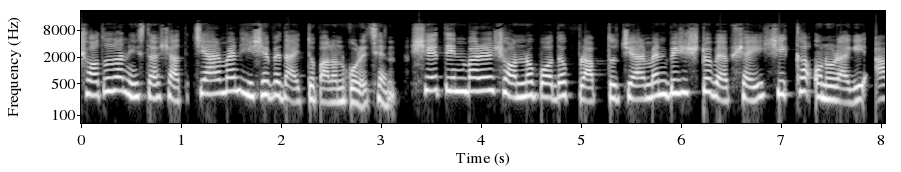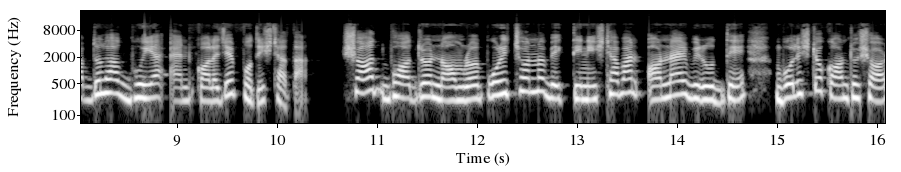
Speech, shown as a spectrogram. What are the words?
সততা নিষ্ঠার সাথে চেয়ারম্যান হিসেবে দায়িত্ব পালন করেছেন। সে তিনবারের স্বর্ণ পদক প্রাপ্ত চেয়ারম্যান বিশিষ্ট ব্যবসায়ী, শিক্ষা অনুরাগী আব্দুল হক ভুইয়া অ্যান্ড কলেজের প্রতিষ্ঠাতা। সৎ, ভদ্র, নম্র, পরিচ্ছন্ন ব্যক্তি, নিষ্ঠাবান, অন্যায়ের বিরুদ্ধে বলিষ্ঠ কণ্ঠস্বর,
